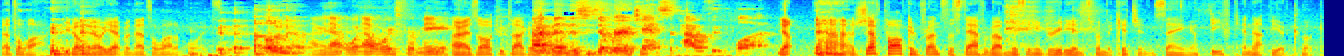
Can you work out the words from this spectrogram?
That's a lot. You don't know yet, but that's a lot of points. Oh no. I mean that that works for me. All right, so I'll keep talking. All about right, Ben. This is a rare chance to power through the plot. Yep. Chef Paul confronts the staff about missing ingredients from the kitchen, saying a thief cannot be a cook.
